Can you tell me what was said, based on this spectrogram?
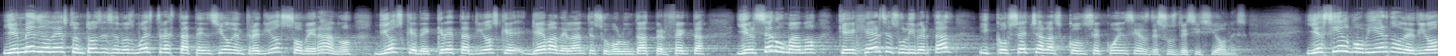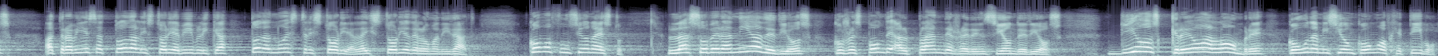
Y en medio de esto entonces se nos muestra esta tensión entre Dios soberano, Dios que decreta, Dios que lleva adelante su voluntad perfecta, y el ser humano que ejerce su libertad y cosecha las consecuencias de sus decisiones. Y así el gobierno de Dios atraviesa toda la historia bíblica, toda nuestra historia, la historia de la humanidad. ¿Cómo funciona esto? La soberanía de Dios corresponde al plan de redención de Dios. Dios creó al hombre con una misión, con un objetivo,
